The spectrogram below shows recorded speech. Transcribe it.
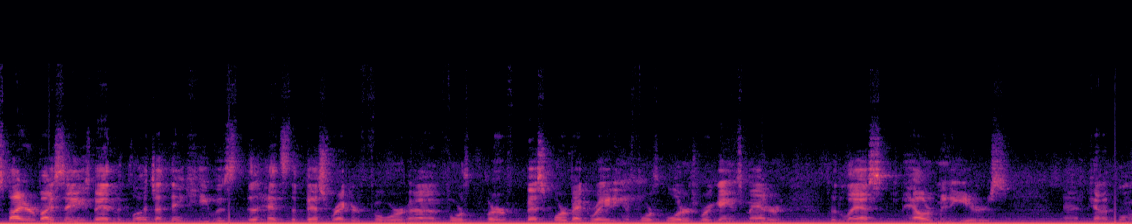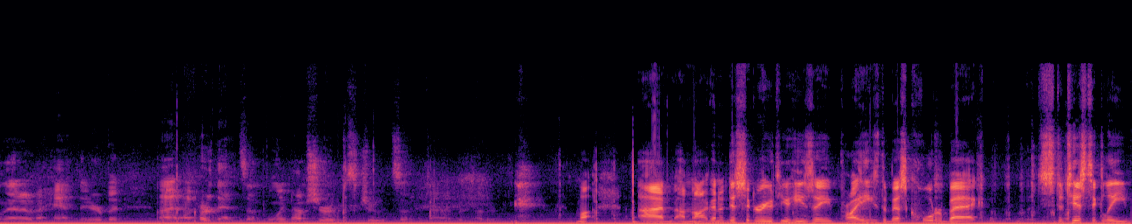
despite everybody saying he's bad in the clutch, I think he was the heads the best record for uh, fourth or best quarterback rating in fourth quarters where games matter for the last however many years. I'm kind of pulling that out of a hat there, but I, I've heard that at some point. I'm sure it was true at some time or another. I'm, I'm not going to disagree with you. He's a probably he's the best quarterback statistically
